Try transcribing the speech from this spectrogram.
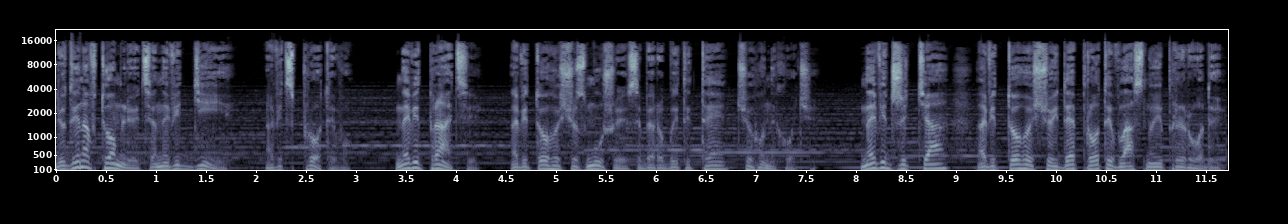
людина втомлюється не від дії, а від спротиву, не від праці, а від того, що змушує себе робити те, чого не хоче, не від життя, а від того, що йде проти власної природи.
